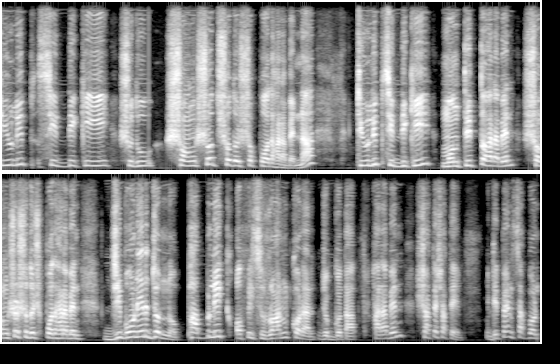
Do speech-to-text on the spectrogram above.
Tulip Siddiqui শুধু সংসদ সদস্য পদ হারাবেন না টিউলিপ সিদ্দিকি মন্ত্রিত্ব হারাবেন, সংসদ সদস্য পদ হারাবেন, জীবনের জন্য পাবলিক অফিস রান করার যোগ্যতা হারাবেন। সাথে সাথে depends upon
